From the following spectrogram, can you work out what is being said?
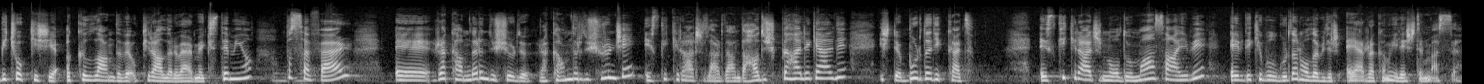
birçok kişi akıllandı ve o kiraları vermek istemiyor. Bu sefer e, rakamların düşürdü. Rakamları düşürünce eski kiracılardan daha düşük bir hale geldi. İşte burada dikkat. Eski kiracının olduğu mal sahibi evdeki bulgurdan olabilir eğer rakamı iyileştirmezse.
